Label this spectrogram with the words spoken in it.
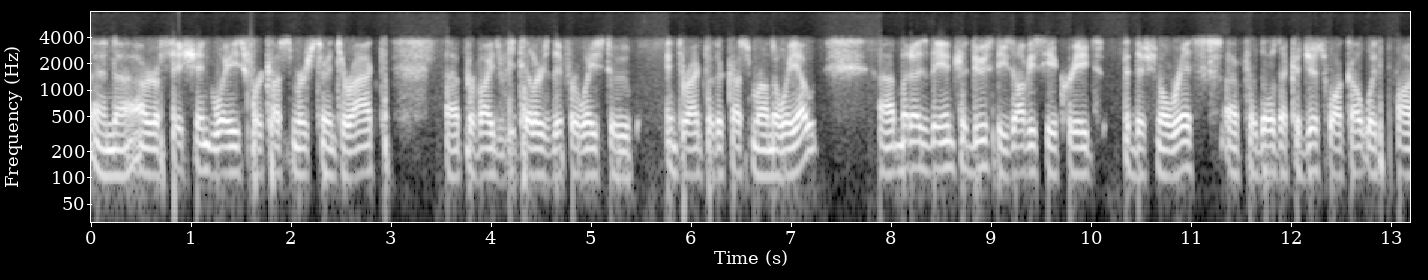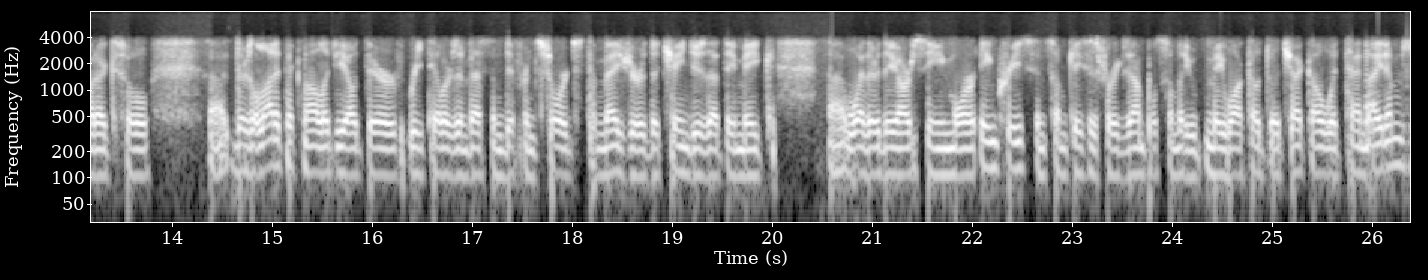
and uh, are efficient ways for customers to interact, uh, provides retailers different ways to interact with their customer on the way out. Uh, but as they introduce these, obviously it creates additional risks uh, for those that could just walk out with products. So uh, there's a lot of technology out there. Retailers invest in different sorts to measure the changes that they make, uh, whether they are seeing more increase. In some cases, for example, somebody may walk out to a checkout with 10 items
